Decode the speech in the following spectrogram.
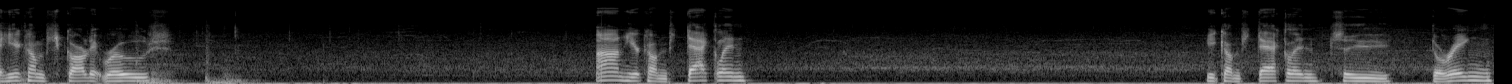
here comes Scarlet Rose. And here comes Declan. Here comes Declan to the ring.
